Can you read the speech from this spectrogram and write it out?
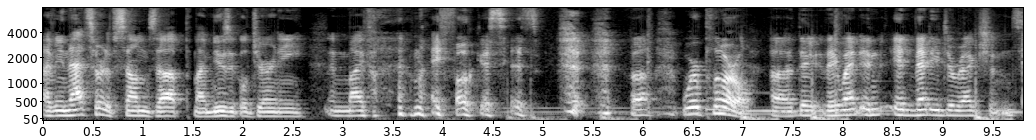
I mean, that sort of sums up my musical journey, and my my focus is well, we're plural. Uh, they they went in in many directions.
